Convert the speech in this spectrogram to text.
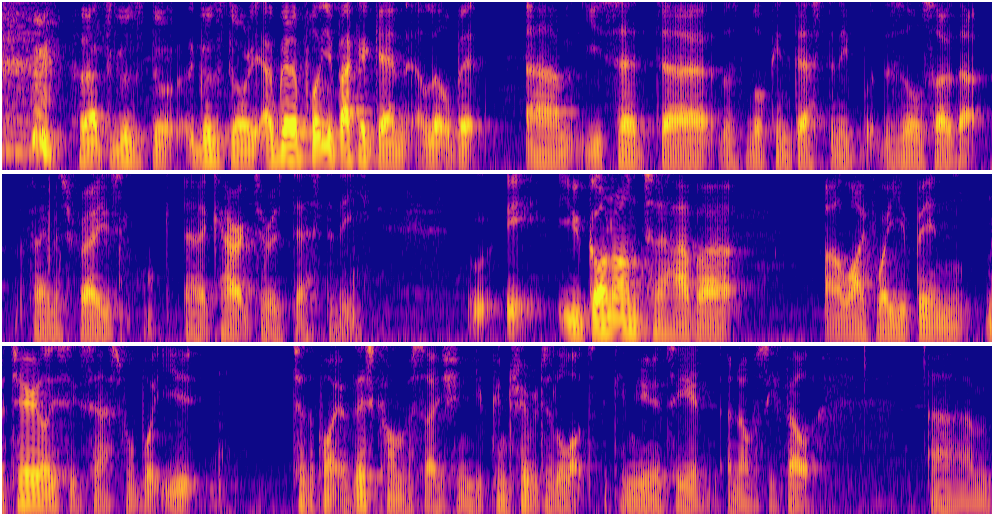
that's a good, sto- a good story. I'm going to pull you back again a little bit. Um, you said uh, there's luck in destiny, but there's also that famous phrase, uh, character is destiny. It, you've gone on to have a, a life where you've been materially successful, but you, to the point of this conversation, you've contributed a lot to the community and, and obviously felt, um,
